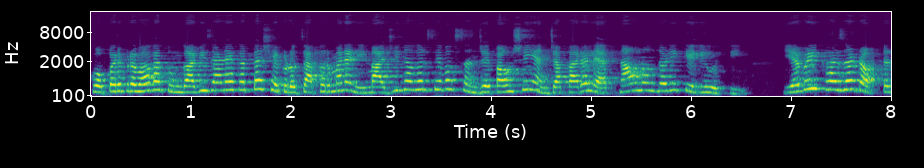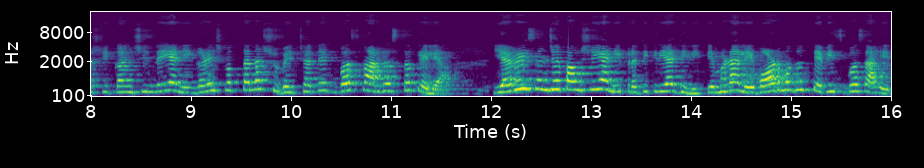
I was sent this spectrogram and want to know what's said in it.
कोपर प्रभागातून गावी जाण्याकरता शेकडो चाकरमान्यांनी माजी नगरसेवक संजय पावशे यांच्या कार्यालयात नाव नोंदणी केली होती. यावेळी खासदार डॉक्टर श्रीकांत शिंदे यांनी गणेश भक्तांना शुभेच्छा देत बस मार्गस्थ केल्या. यावेळी संजय पावशे यांनी प्रतिक्रिया दिली. ते म्हणाले वॉर्डमधून तेवीस बस आहेत.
